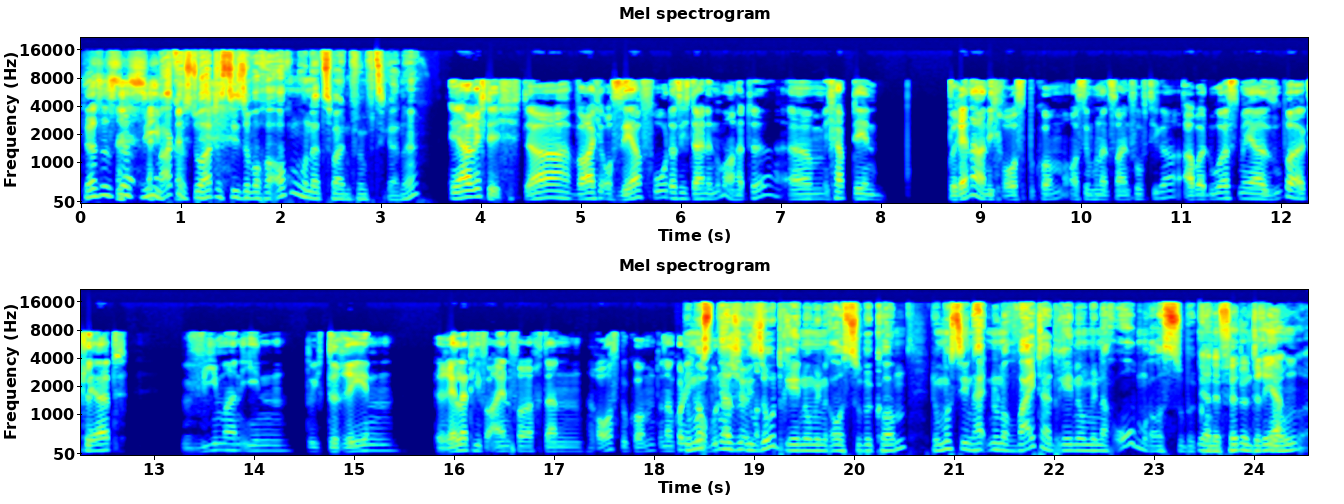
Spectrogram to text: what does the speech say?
Das ist das Sieb. Markus, du hattest diese Woche auch einen 152er, ne? Ja, richtig. Da war ich auch sehr froh, dass ich deine Nummer hatte. Ähm, ich habe den Brenner nicht rausbekommen aus dem 152er, aber du hast mir ja super erklärt, wie man ihn durch Drehen relativ einfach dann rausbekommt. Und dann konnte Du ich musst noch ihn ja sowieso drehen, um ihn rauszubekommen. Du musst ihn halt nur noch weiter drehen, um ihn nach oben Ja, rauszubekommen. eine Vierteldrehung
